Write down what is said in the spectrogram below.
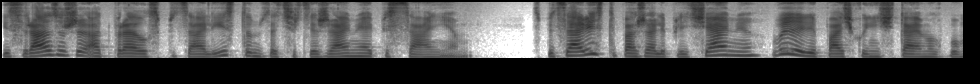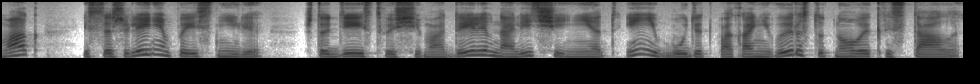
и сразу же отправил специалистам за чертежами и описанием. Специалисты пожали плечами, выдали пачку нечитаемых бумаг и с сожалением пояснили, что действующей модели в наличии нет и не будет, пока не вырастут новые кристаллы.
